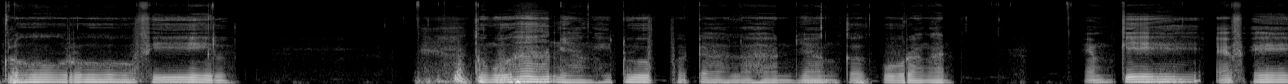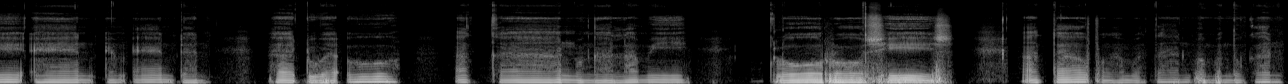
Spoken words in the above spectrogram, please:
klorofil. Tumbuhan yang hidup pada lahan yang kekurangan Mg, Fe, N, Mn, dan H2O akan mengalami klorosis atau penghambatan pembentukan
